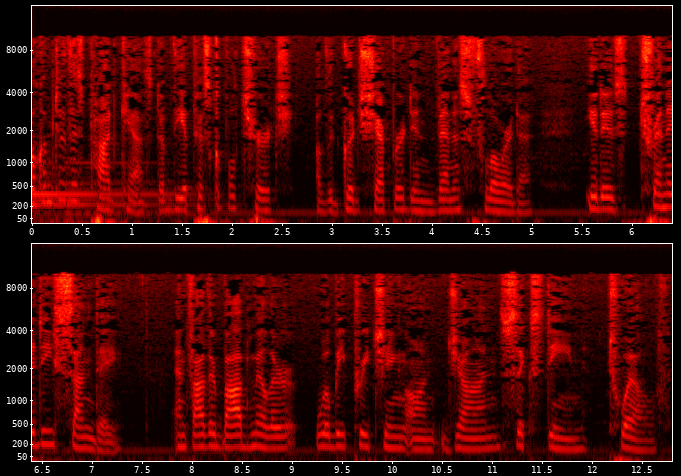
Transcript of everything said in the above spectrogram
Welcome to this podcast of the Episcopal Church of the Good Shepherd in Venice, Florida. It is Trinity Sunday, and Father Bob Miller will be preaching on John 16:12.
